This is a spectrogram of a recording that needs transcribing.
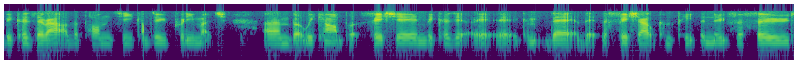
because they're out of the pond, so you can do pretty much. Um, but we can't put fish in because it, it, it can, the, the fish out compete the newt for food,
